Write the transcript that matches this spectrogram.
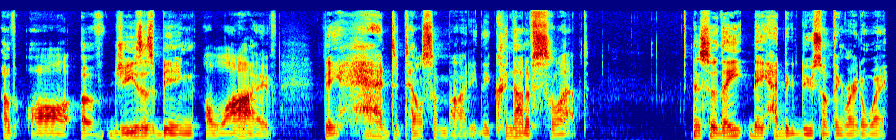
of awe of Jesus being alive. They had to tell somebody. They could not have slept. And so they, they had to do something right away.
